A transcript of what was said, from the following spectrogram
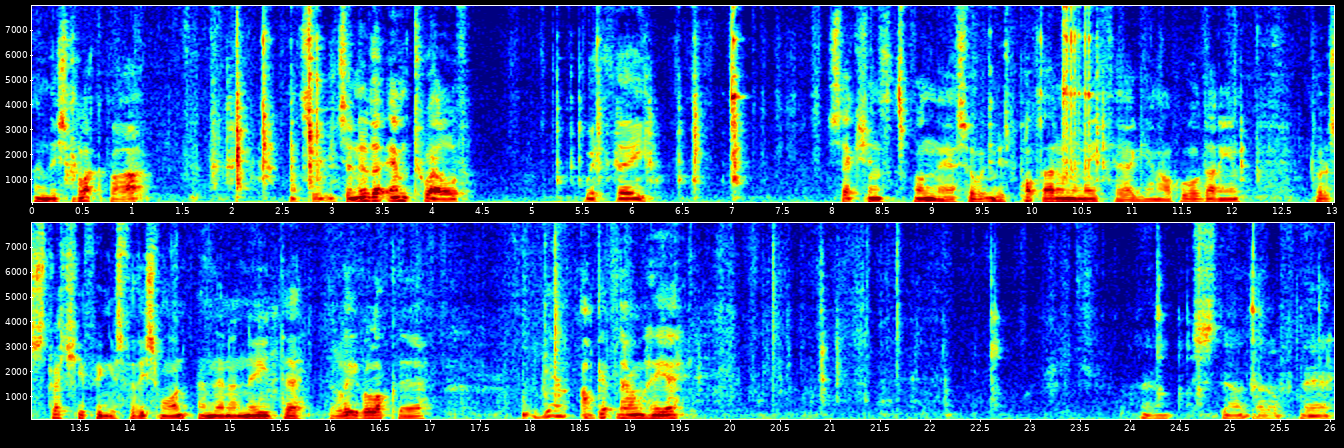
and this black bar. That's it. It's another M12 with the section on there. So we can just pop that underneath there again. I'll hold that in. You've got to stretch your fingers for this one and then I need the, the lever lock there again I'll get down here and start that off there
